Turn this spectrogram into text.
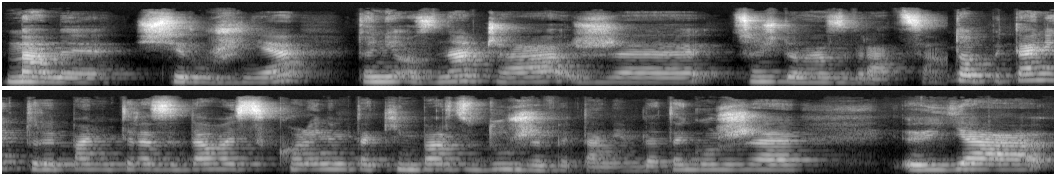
mamy się różnie, to nie oznacza, że coś do nas wraca. To pytanie, które Pani teraz zadała, jest kolejnym takim bardzo dużym pytaniem, dlatego że y, ja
